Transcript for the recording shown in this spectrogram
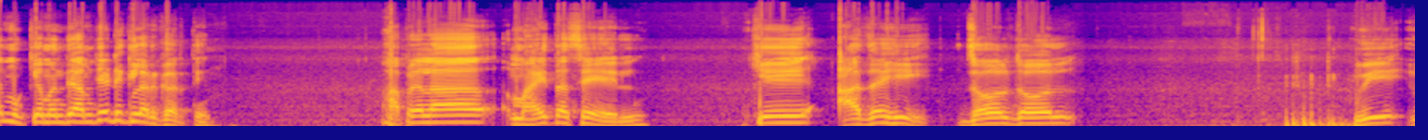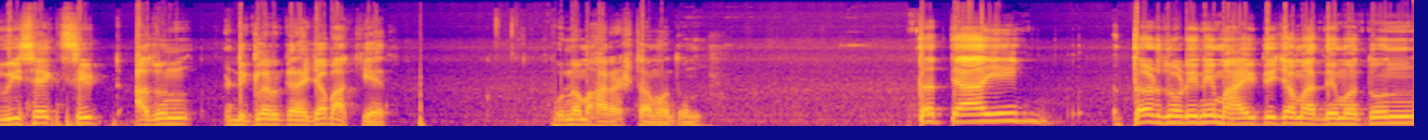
मुख्यमंत्री आमचे डिक्लेअर करतील. आपल्याला माहीत असेल की आजही जवळजवळ वी वीस एक सीट अजून डिक्लेअर करायच्या बाकी आहेत पूर्ण महाराष्ट्रामधून. तर त्याही तडजोडीने महायुतीच्या माध्यमातून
